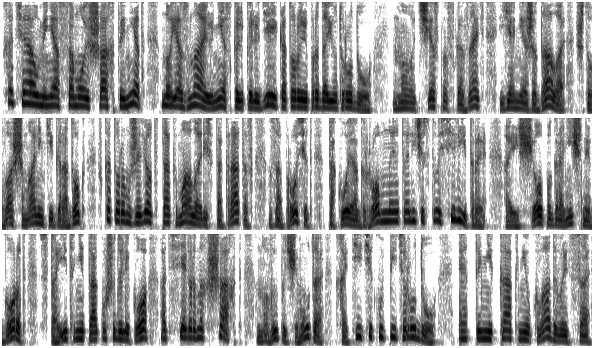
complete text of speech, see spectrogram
Хотя у меня самой шахты нет, но я знаю несколько людей, которые продают руду. Но, честно сказать, я не ожидала, что ваш маленький городок, в котором живет так мало аристократов, запросит такое огромное количество селитры. А еще пограничный город стоит не так уж и далеко от северных шахт, но вы почему-то хотите купить руду. Это никак не укладывается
